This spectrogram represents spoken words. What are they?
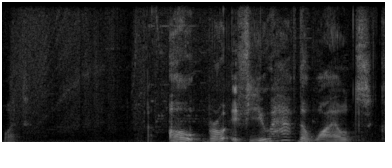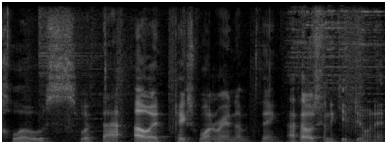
What? Oh, bro, if you have the wilds close with that. Oh, it picks one random thing. I thought I was going to keep doing it.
